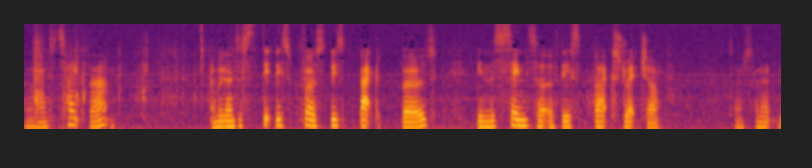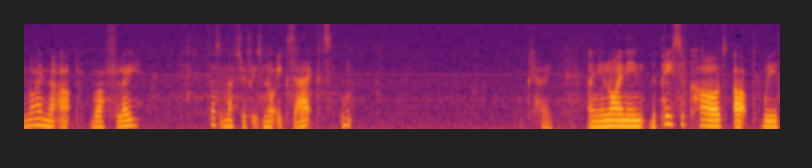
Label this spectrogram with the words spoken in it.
I'm going to take that and we're going to stick this first this back bird in the center of this back stretcher. So I'm just going to line that up roughly. Doesn't matter if it's not exact. Okay. And you're lining the piece of card up with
